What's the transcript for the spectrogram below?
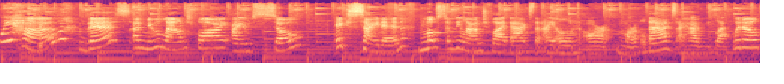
we have this, a new Loungefly. I am so excited. Most of the Loungefly bags that I own are Marvel bags. I have the Black Widow,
